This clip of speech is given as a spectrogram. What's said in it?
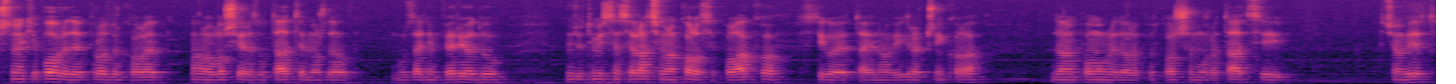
što neke povrede prozrokovale malo lošije rezultate, možda u zadnjem periodu. Međutim, mislim da se vraćamo na kolosek polako, stigo je taj novi igrač Nikola, da nam pomogne dole pod košem u rotaciji, ćemo vidjeti.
